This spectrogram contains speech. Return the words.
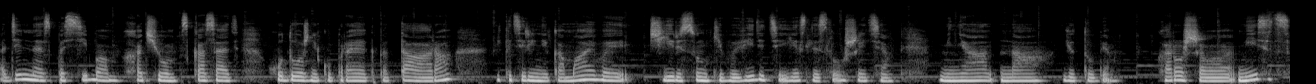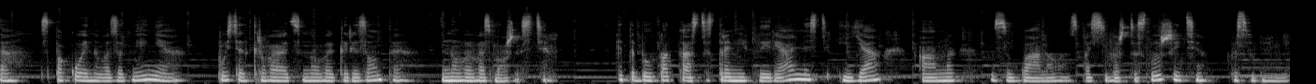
Отдельное спасибо хочу сказать художнику проекта Тара Екатерине Камаевой, чьи рисунки вы видите, если слушаете меня на Ютубе. Хорошего месяца, спокойного затмения. Пусть открываются новые горизонты и новые возможности. Это был подкаст «Астромифы и реальность» и я, Анна Зубанова. Спасибо, что слушаете. До свидания.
